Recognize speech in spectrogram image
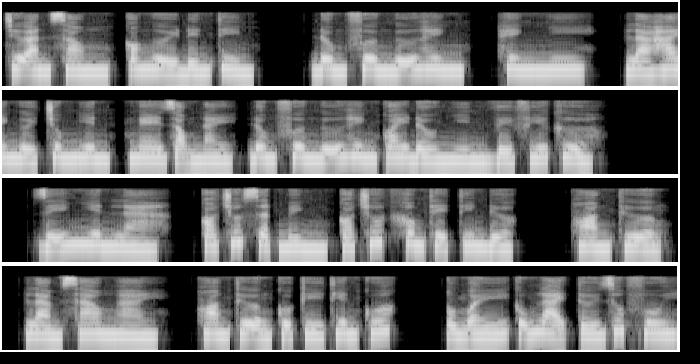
Chưa ăn xong, có người đến tìm. Đông phương ngữ hình, hình nhi, là hai người trung niên, nghe giọng này, đông phương ngữ hình quay đầu nhìn về phía cửa. Dĩ nhiên là, có chút giật mình, có chút không thể tin được. Hoàng thượng, làm sao ngài, hoàng thượng của kỳ thiên quốc, ông ấy cũng lại tới giúp vui.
